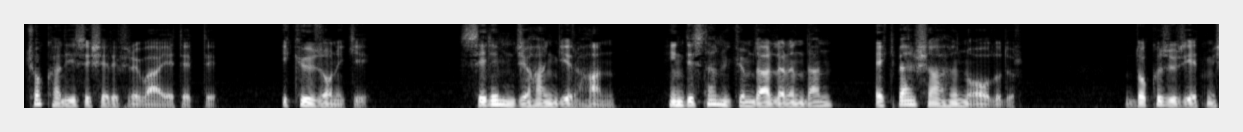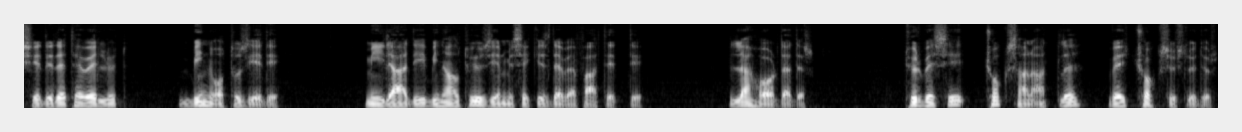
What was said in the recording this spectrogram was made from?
Çok hadisi şerif rivayet etti. 212 Selim Cihangir Han Hindistan hükümdarlarından Ekber Şah'ın oğludur. 977'de tevellüt 1037 miladi 1628'de vefat etti. Lahor'dadır. Türbesi çok sanatlı ve çok süslüdür.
